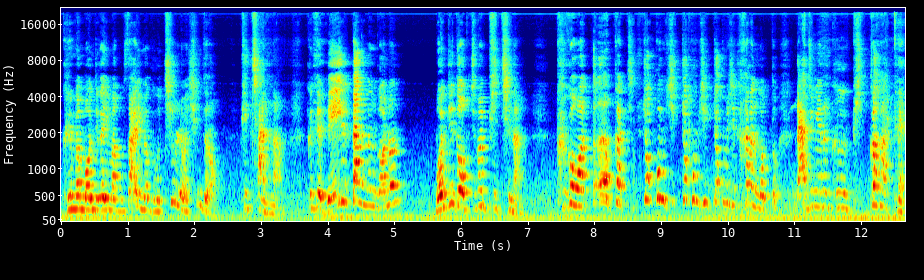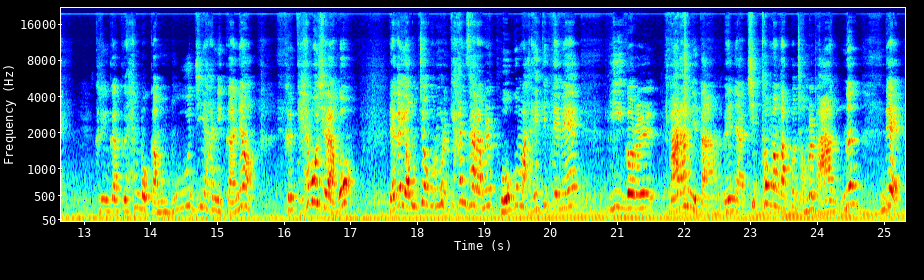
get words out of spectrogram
그러면 먼지가 이만큼 쌓이면 그거 치우려면 힘들어. 빛이 안 나. 근데 매일 닦는 거는 먼지도 없지만 빛이 나. 그거와 똑같이 조금씩 조금씩 조금씩 하는 것도 나중에는 그 빛과 같아. 그러니까 그 행복감은 무지하니까요. 그렇게 해보시라고 내가 영적으로 그렇게 한 사람을 보고 말했기 때문에 이거를 말합니다. 왜냐 집터만 갖고 점을 받는 근데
